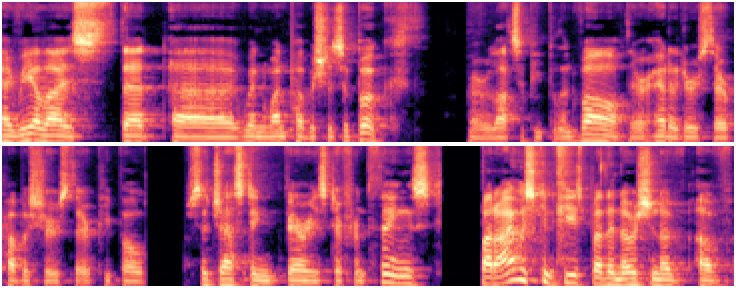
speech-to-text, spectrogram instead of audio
I realize that uh, when one publishes a book, there are lots of people involved. There are editors, there are publishers, there are people suggesting various different things. But I was confused by the notion of, of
